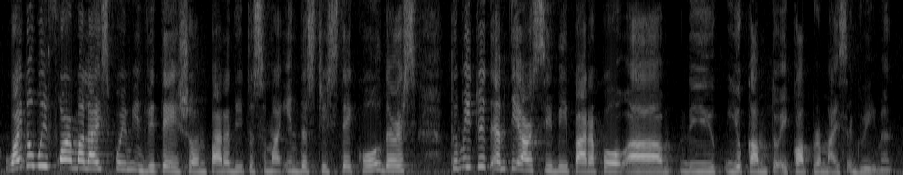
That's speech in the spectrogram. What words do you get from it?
Why don't we formalize po yung invitation para dito sa mga industry stakeholders to meet with MTRCB para po ah, you, you come to a compromise agreement?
